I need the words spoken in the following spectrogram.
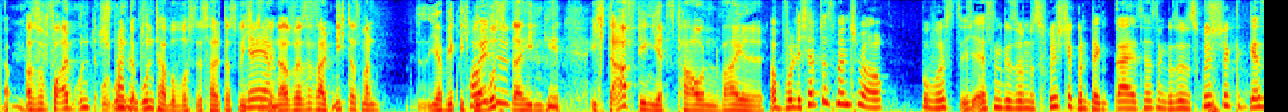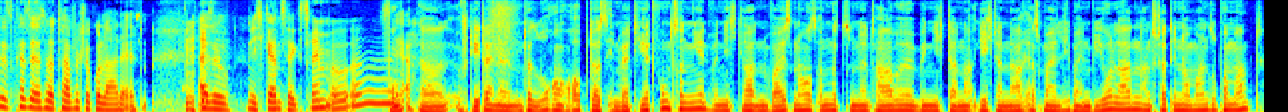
Ja, also vor allem un un unterbewusst ist halt das Wichtige. Ja, ja. ne? Also es ist halt nicht, dass man ja wirklich Heute- bewusst dahin geht. Ich darf den jetzt hauen, weil. Obwohl ich habe das manchmal auch bewusst, ich esse ein gesundes Frühstück und denke, geil, jetzt hast du ein gesundes Frühstück gegessen, jetzt kannst du erstmal Tafel Schokolade essen. Also nicht ganz so extrem, aber Fun ja. äh, steht da in der Untersuchung auch, ob das invertiert funktioniert? Wenn ich gerade ein Waisenhaus angezündet habe, bin ich danach, gehe ich danach erstmal lieber in den Bioladen anstatt in den normalen Supermarkt?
